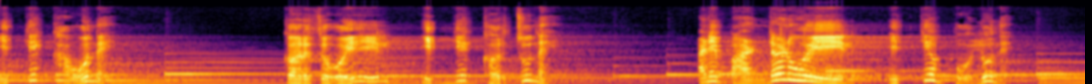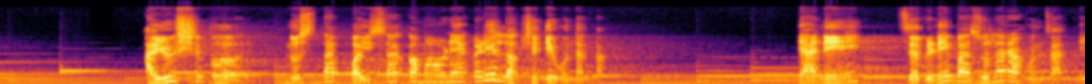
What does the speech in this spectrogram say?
इतके खाऊ नये. कर्ज होईल इतके खर्चू नये. आणि भांडण होईल इतके बोलू नये. आयुष्यभर नुसता पैसा कमावण्याकडे लक्ष देऊ नका. त्याने जगणे बाजूला राहून जाते.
